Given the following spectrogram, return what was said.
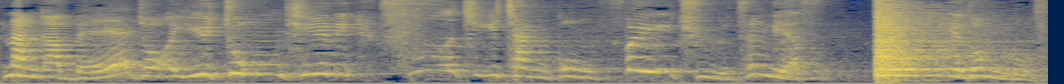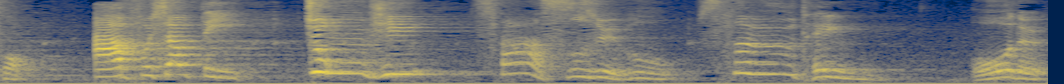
那个白着一中天的四级强攻飞去成烈士，一同落说，阿不晓得中天啥时人物收听我的，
